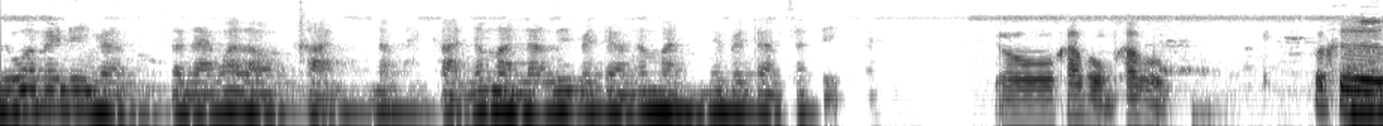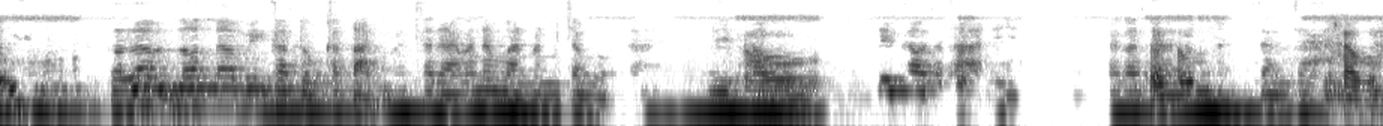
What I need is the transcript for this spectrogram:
รู้ว่าไม่นิ่งกันแสดงว่าเราขาดน้ำขาดน้ำมันแล้วรีบไปเติมน้ำมันรีบไปเติมสติไปโอ้ครับผมครับผม ก็คือพอเริ่มรถเริ่มวิ่งกระตุกกระตักมันแสดงว่าน้ำมันมันจะหมดรีบเข้ารีบเข้าสถานีแล้วก็เติมน้ำมันเติมสติครับผม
